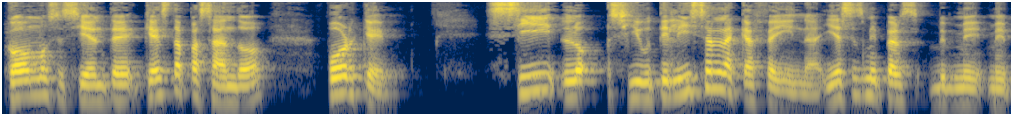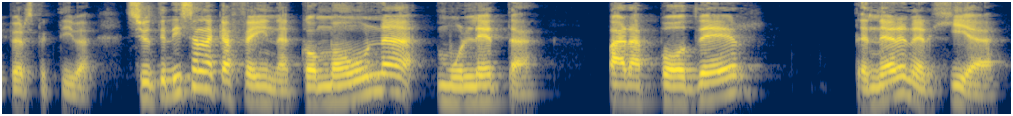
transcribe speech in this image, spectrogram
cómo se siente, qué está pasando, porque si, lo, si utilizan la cafeína, y esa es mi, mi, perspectiva, si utilizan la cafeína como una muleta para poder tener energía,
